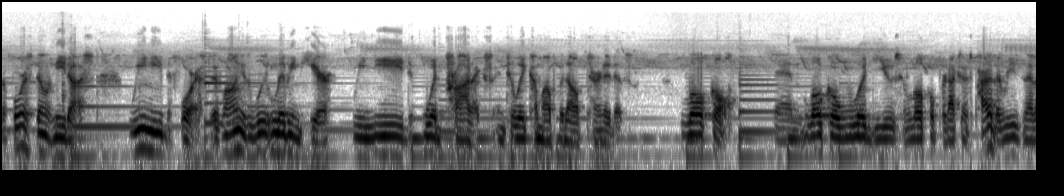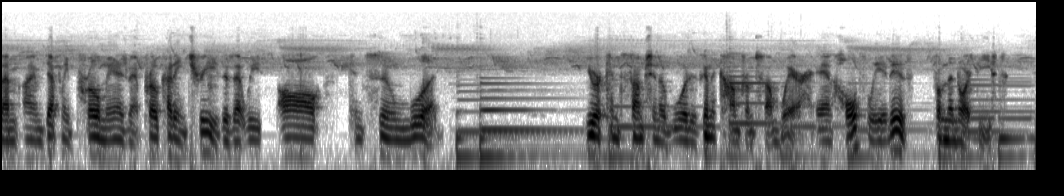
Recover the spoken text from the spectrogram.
The forests don't need us. We need the forest. As long as we're living here, we need wood products until we come up with alternatives. Local and local wood use and local production is part of the reason that I'm, I'm definitely pro management, pro cutting trees, is that we all consume wood. Your consumption of wood is going to come from somewhere, and hopefully it is from the Northeast.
